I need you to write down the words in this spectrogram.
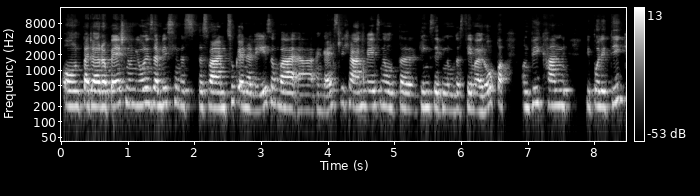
Und bei der Europäischen Union ist ein bisschen, das, das war im Zug einer Lesung, war äh, ein Geistlicher anwesend und da ging es eben um das Thema Europa und wie kann die Politik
